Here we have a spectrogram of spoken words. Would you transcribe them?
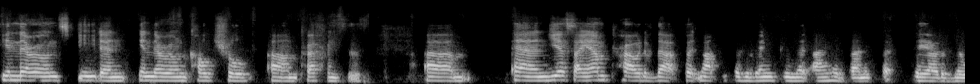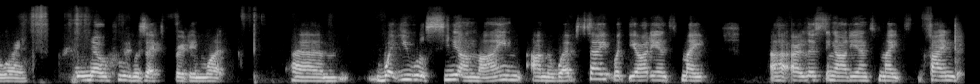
in their own speed and in their own cultural um, preferences. Um, and yes, I am proud of that, but not because of anything that I had done, except stay out of their way. Know who was expert in what. Um, what you will see online on the website, what the audience might, uh, our listening audience might find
